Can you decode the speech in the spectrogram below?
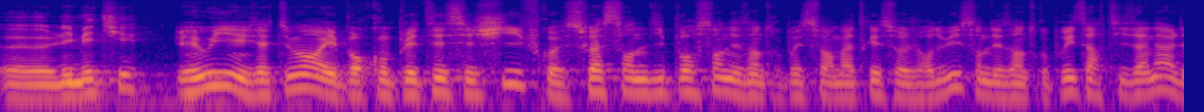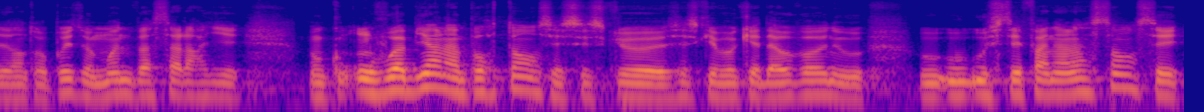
euh, les métiers. Et oui, exactement. Et pour compléter ces chiffres, 70% des entreprises formatrices aujourd'hui sont des entreprises artisanales, des entreprises de moins de 20 salariés. Donc on voit bien l'importance, et c'est ce que c'est ce qu'évoquait Dauvon ou, Stéphane à l'instant, c'est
